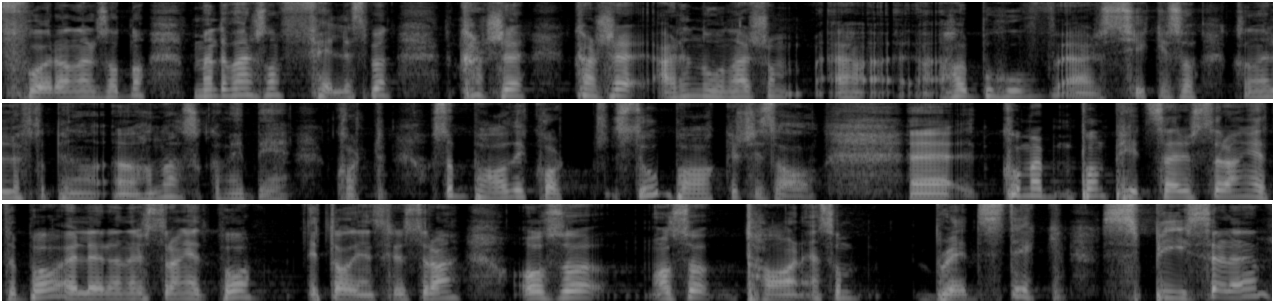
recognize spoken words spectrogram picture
foran, eller sånt, men det var en sånn fellesbønn. Kanskje, kanskje, er det noen her som er, har behov, er syke, så kan jeg løfte opp hånda, så kan vi be kort. Og Så ba de kort. Sto bakerst i salen. Eh, kommer på en pizzarestaurant etterpå, eller en restaurant etterpå italiensk restaurant. Og så, og så tar han en sånn breadstick, spiser den.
